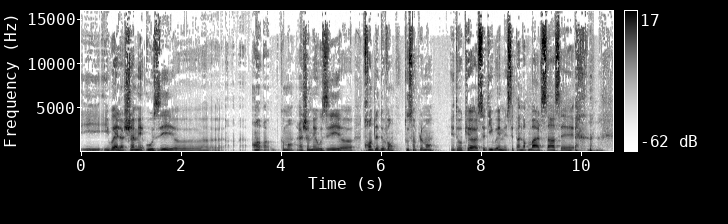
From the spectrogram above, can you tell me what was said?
et, et ouais, elle a jamais osé. En- en- comment Elle a jamais osé prendre les devants, tout simplement. Et donc, elle se dit, oui, mais c'est pas normal, ça, c'est.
